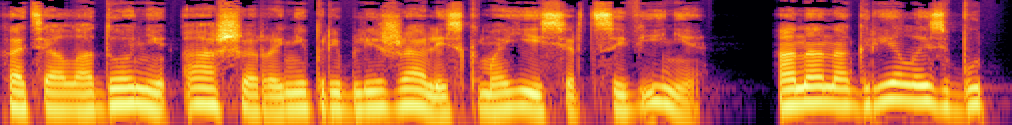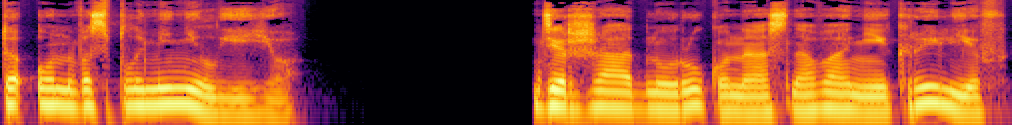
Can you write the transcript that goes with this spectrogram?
Хотя ладони Ашера не приближались к моей сердцевине, она нагрелась, будто он воспламенил ее. Держа одну руку на основании крыльев,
